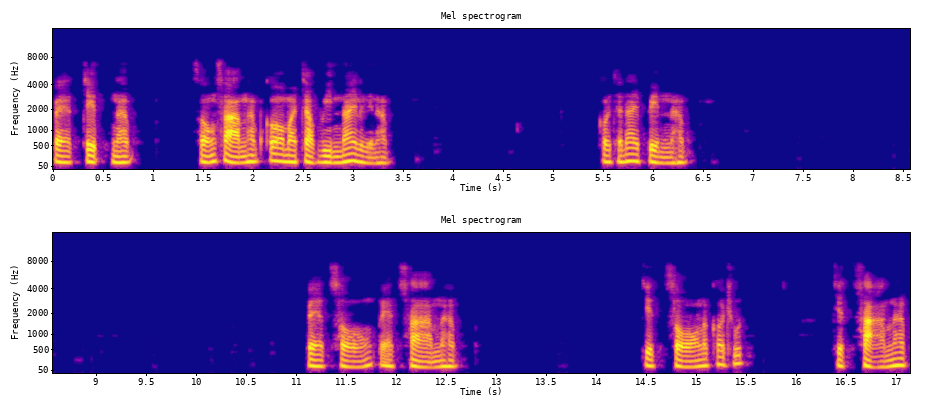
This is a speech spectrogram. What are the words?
แปดเจ็ดนะครับสองสามนะครับ ก็มาจับวินได้เลยนะครับ ก็จะได้เป็นนะครับแปดสองแปดสามนะครับเจ็ดสองแล้วก็ชุดเจ็ดสามนะครับ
